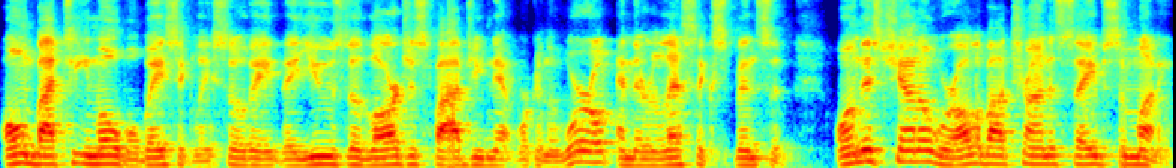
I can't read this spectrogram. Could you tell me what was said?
owned by T-Mobile basically. So they, they use the largest 5G network in the world and they're less expensive. On this channel, we're all about trying to save some money.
